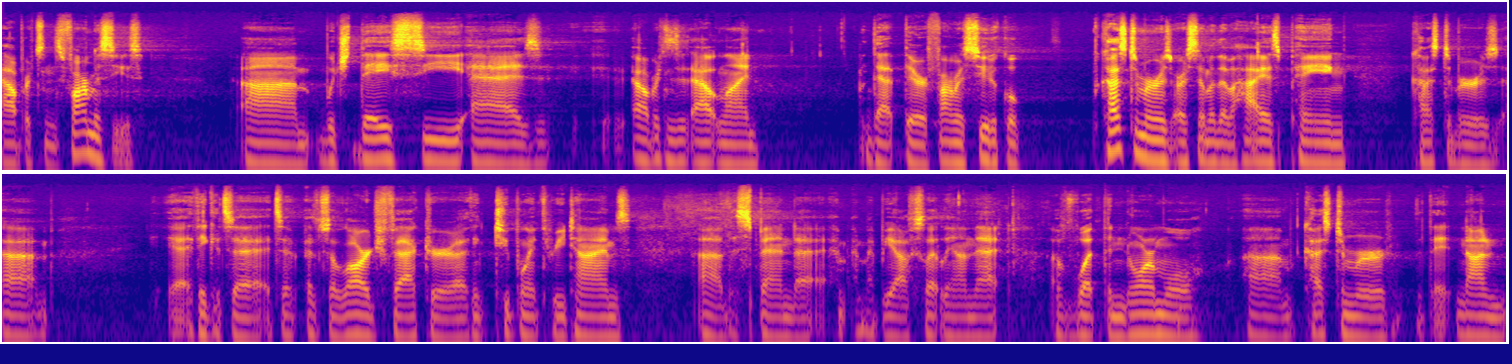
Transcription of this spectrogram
Albertsons pharmacies, um, which they see as Albertsons has outlined that their pharmaceutical customers are some of the highest paying customers. Um, I think it's a it's a it's a large factor. I think 2.3 times uh, the spend. I, I, might be off slightly on that of what the normal um, customer, non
